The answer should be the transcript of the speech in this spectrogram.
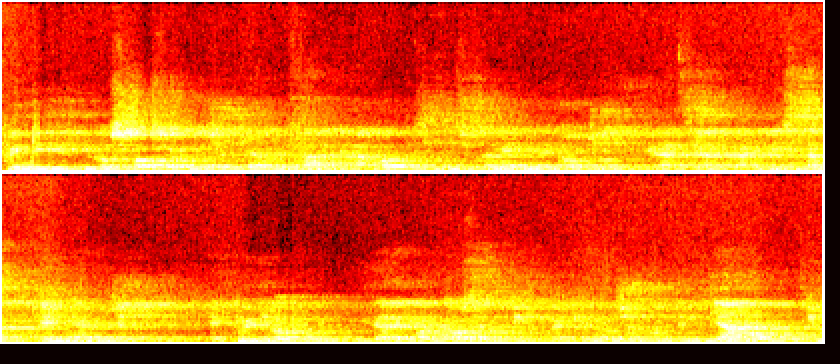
Quindi lo sforzo che noi cerchiamo di fare, a volte silenziosamente, oggi grazie alla rivista emerge, è quello di dare qualcosa di più, perché non ci accontentiamo più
